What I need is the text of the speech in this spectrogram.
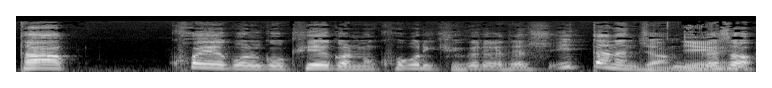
다 코에 걸고 귀에 걸면 코걸이 귀걸이가 될 수 있다는 점. 예. 그래서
